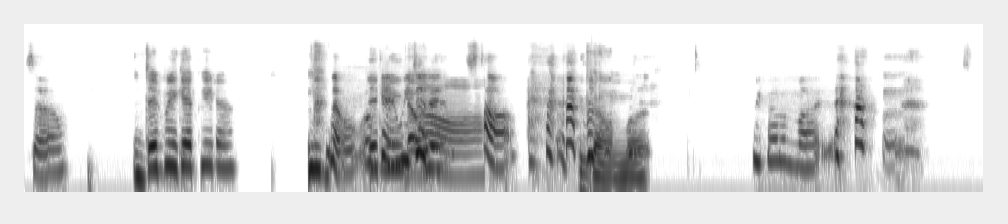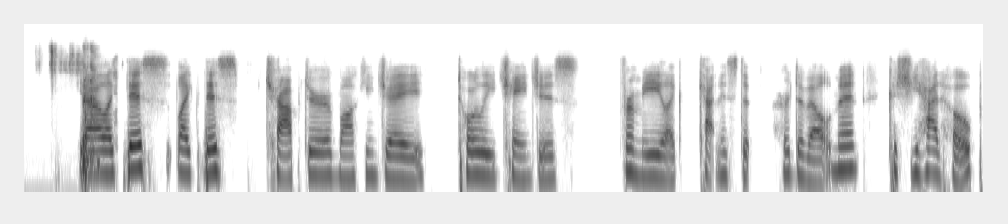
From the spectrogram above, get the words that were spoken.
so Did we get Peeta? No, Did okay, we? we No. didn't. Aw. Stop. Down what? We got a mutt. yeah like this like this chapter of mockingjay totally changes for me like katniss de- her development because she had hope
